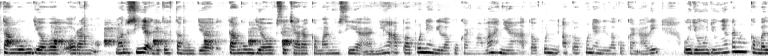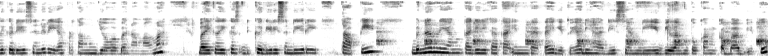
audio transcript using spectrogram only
tanggung jawab orang manusia gitu tanggung jawab tanggung jawab secara kemanusiaannya apa pun yang dilakukan mamahnya ataupun apa pun yang dilakukan Ali ujung-ujungnya kan kembali ke diri sendiri ya pertanggungjawaban amal mah balik lagi ke, ke diri sendiri. Tapi benar yang tadi dikatain teteh gitu ya di hadis yang dibilang tukang kebab itu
